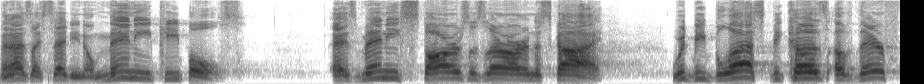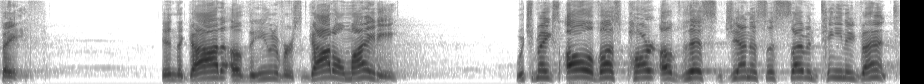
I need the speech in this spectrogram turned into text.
And as I said, you know, many peoples, as many stars as there are in the sky, would be blessed because of their faith in the God of the universe, God Almighty, which makes all of us part of this Genesis 17 event.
